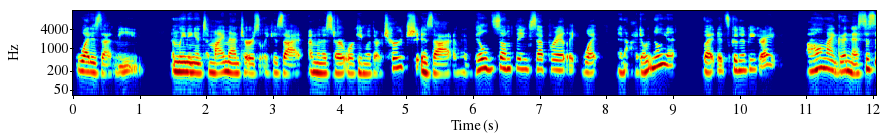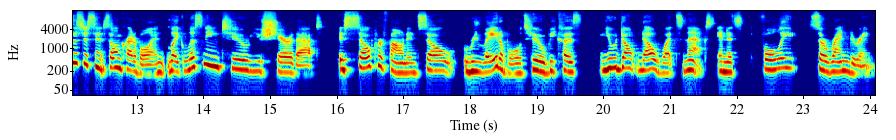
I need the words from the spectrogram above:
what does that mean? And leaning into my mentors, like, is that I'm going to start working with our church? Is that I'm going to build something separate? Like, what? And I don't know yet, but it's going to be great. Oh my goodness. This is just so incredible. And like listening to you share that is so profound and so relatable too, because you don't know what's next and it's fully surrendering.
